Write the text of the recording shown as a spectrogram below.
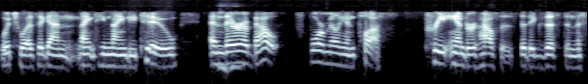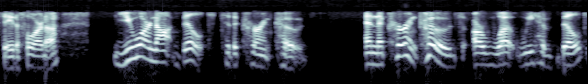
which was again 1992, and mm-hmm. there are about 4 million plus pre Andrew houses that exist in the state of Florida, you are not built to the current codes. And the current codes are what we have built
